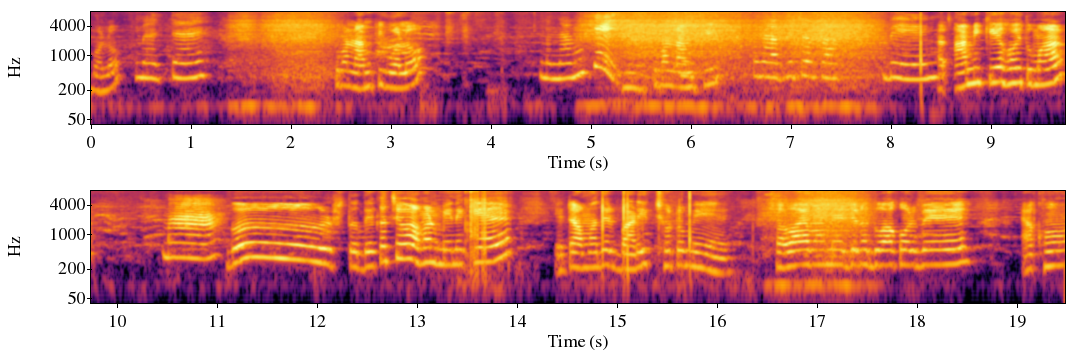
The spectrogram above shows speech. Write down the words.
বলো। তোমার নাম কি বলো? তোমার নাম কি? আর আমি কে হই তোমার? গুড। তো দেখেছ আমার মেয়েকে? এটা আমাদের বাড়ির ছোট মেয়ে। সবাই আমার মেয়ের জন্য দোয়া করবে। এখন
